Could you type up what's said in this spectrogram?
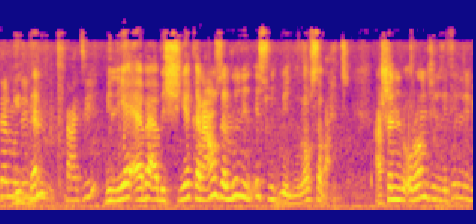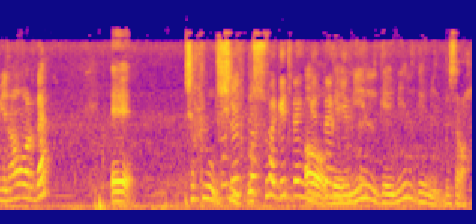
ده الموديل جدا. اللي بعديه. بالياقة بقى بالشياكة. أنا عاوزة اللون الأسود منه لو سمحتي عشان ال orange اللي فيه اللي بينور ده آه شكله شيك. بصوا. آه جدا جدا. جميل جميل جميل بصراحة.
